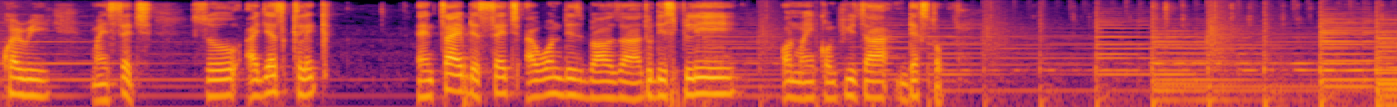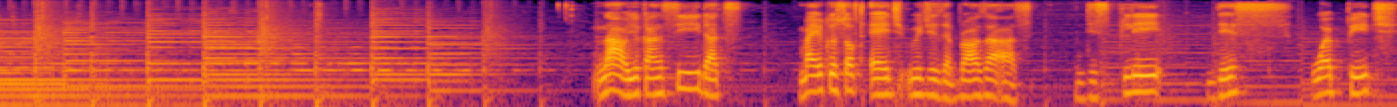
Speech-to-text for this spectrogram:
query my search. So I just click and type the search I want this browser to display on my computer desktop. Now you can see that Microsoft Edge which is the browser has display this web page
